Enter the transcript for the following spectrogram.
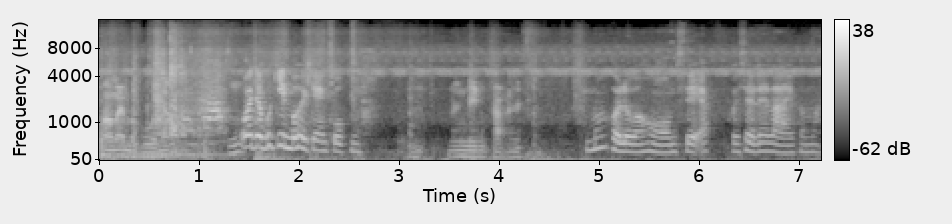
พอไม่บะกูดเนาะว่าจะบ่กินบ่เคยแกงกบนี่มันมีผักอันนี้มันข่อยเลยว่าหอมแซ่บข่อยใส่หลายๆเข้ามา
